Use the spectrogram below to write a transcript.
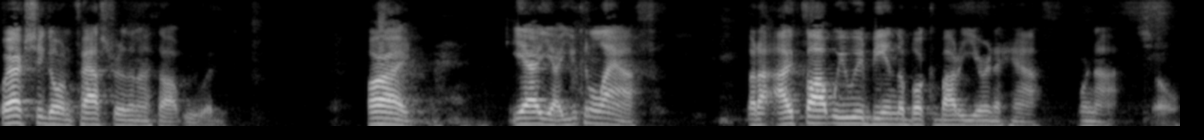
We're actually going faster than I thought we would. All right. Yeah, yeah, you can laugh. But I, I thought we would be in the book about a year and a half. We're not, so.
